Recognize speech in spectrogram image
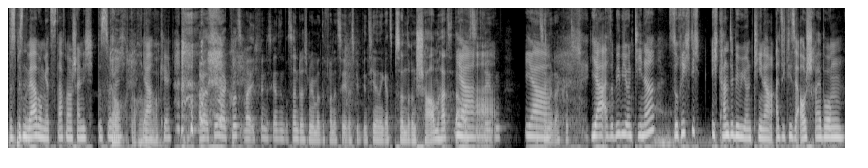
Das ist ein bisschen Werbung jetzt, darf man wahrscheinlich. Das ist wahrscheinlich, doch. Ja, okay. Aber erzähl mal kurz, weil ich finde es ganz interessant, du hast mir immer davon erzählt, dass Pimentina einen ganz besonderen Charme hat, da Ja. aufzutreten. Erzähl Ja. mir da kurz. Ja, also Bibi und Tina, so richtig, ich kannte Bibi und Tina, als ich diese Ausschreibung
